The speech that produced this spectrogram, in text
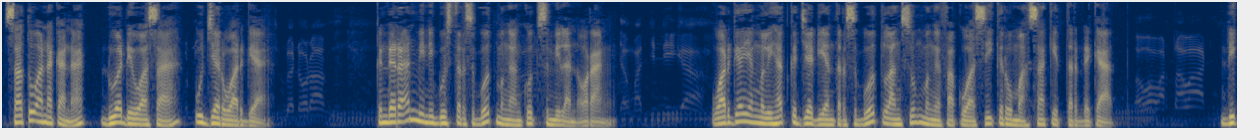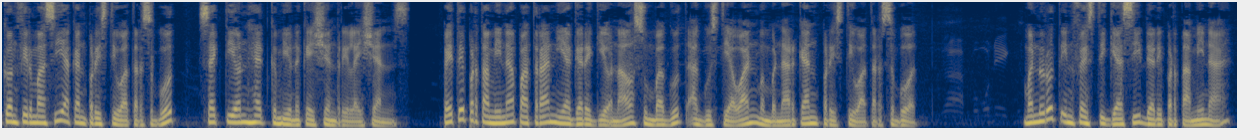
Satu anak-anak, dua dewasa, ujar warga. Kendaraan minibus tersebut mengangkut sembilan orang. Warga yang melihat kejadian tersebut langsung mengevakuasi ke rumah sakit terdekat. Dikonfirmasi akan peristiwa tersebut, Sektion Head Communication Relations. PT Pertamina Patra Niaga Regional Sumbagut Agustiawan membenarkan peristiwa tersebut. Menurut investigasi dari Pertamina,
